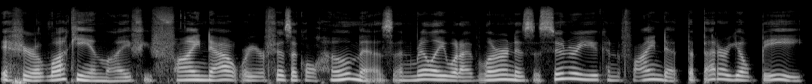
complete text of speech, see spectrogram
if you're lucky in life, you find out where your physical home is. And really, what I've learned is the sooner you can find it, the better you'll be,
